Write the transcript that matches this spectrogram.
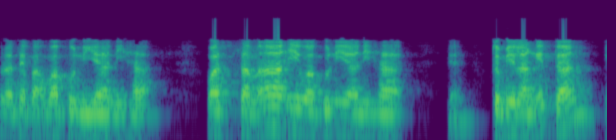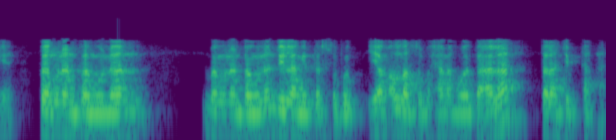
berarti apa? Wa bunyaniha. Was samai wa bunyaniha. Ya, demi langit dan ya, bangunan-bangunan bangunan-bangunan di langit tersebut yang Allah Subhanahu wa taala telah ciptakan.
